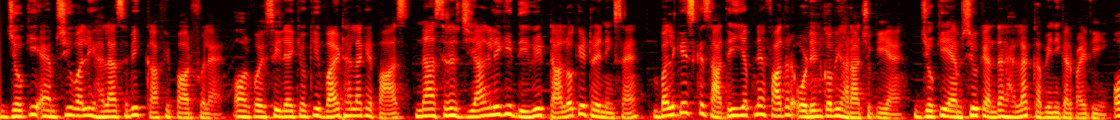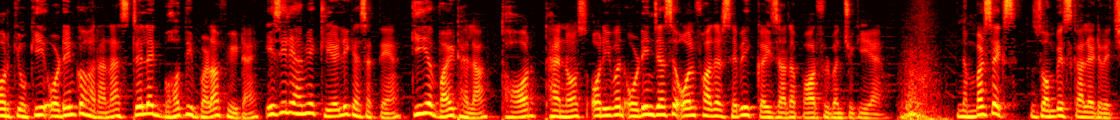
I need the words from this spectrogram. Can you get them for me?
जो की एमसीयू वाली हेला से भी काफ़ी पावरफुल है। और वो इसीलिए क्योंकि व्हाइट हेला के पास न सिर्फ़ जियांगली की दीवी टालो की ट्रेनिंग्स है, बल्कि इसके साथ ही अपने फादर ओडिन को भी हरा चुकी है, जो की एमसीयू के अंदर हेला कभी नहीं कर पाई थी। और क्योंकि ओडिन को हराना स्टिल एक बहुत ही बड़ा फीट है, इसीलिए हम ये क्लियरली कह सकते हैं कि ये व्हाइट हेला थॉर थैनोस और इवन ओडिन जैसे ओल्ड फादर से भी कई ज़्यादा पावरफुल बन चुकी है। Number six, zombie Scarlet Witch.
